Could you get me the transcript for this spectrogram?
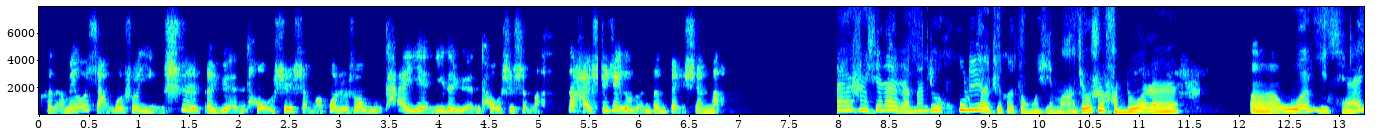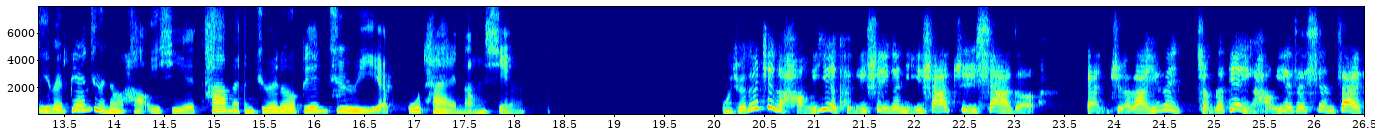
可能没有想过说影视的源头是什么，或者说舞台演绎的源头是什么？那还是这个文本本身嘛？但是现在人们就忽略这个东西嘛，就是很多人，嗯，我以前以为编剧能好一些，他们觉得编剧也不太能行。我觉得这个行业肯定是一个泥沙俱下的感觉啦，因为整个电影行业在现在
